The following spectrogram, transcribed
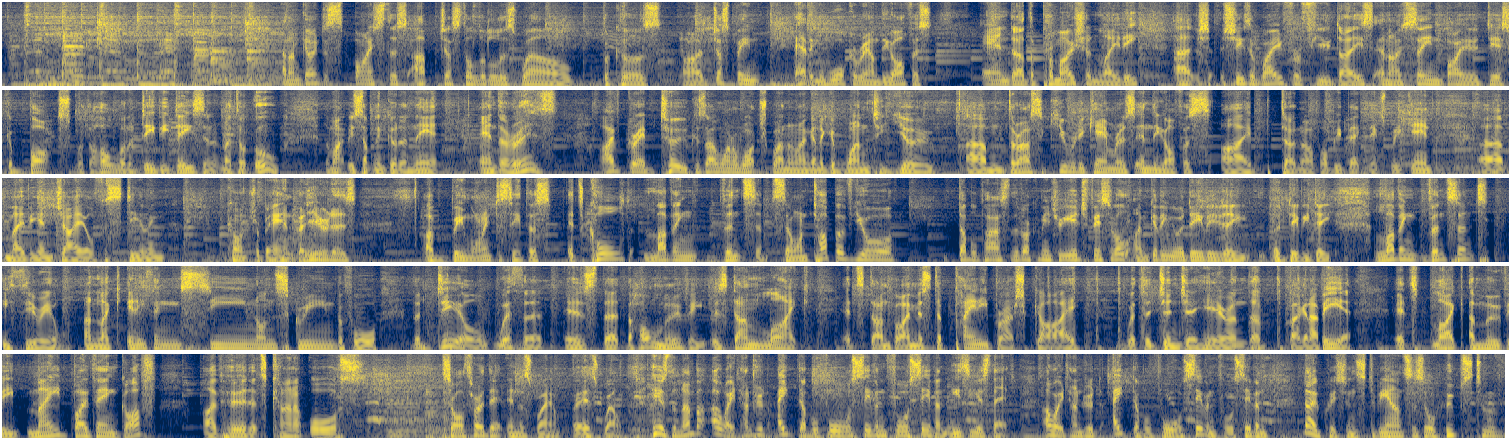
And I'm going to spice this up just a little as well because I've just been having a walk around the office and uh, the promotion lady, uh, sh- she's away for a few days and I've seen by her desk a box with a whole lot of DVDs in it and I thought, oh, there might be something good in there. And there is. I've grabbed two because I want to watch one and I'm going to give one to you. Um, there are security cameras in the office. I don't know if I'll be back next weekend, uh, maybe in jail for stealing contraband, but here it is. I've been wanting to see this. It's called Loving Vincent. So on top of your double pass to the Documentary Edge Festival, I'm giving you a DVD. A DVD. Loving Vincent, ethereal, unlike anything seen on screen before. The deal with it is that the whole movie is done like it's done by Mr. Paintybrush guy with the ginger hair and the buggered up ear. It's like a movie made by Van Gogh. I've heard it's kind of awesome. So I'll throw that in as well. As well. Here's the number 0800 844 747. Easy as that. 0800 844 747. No questions to be answered or hoops to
